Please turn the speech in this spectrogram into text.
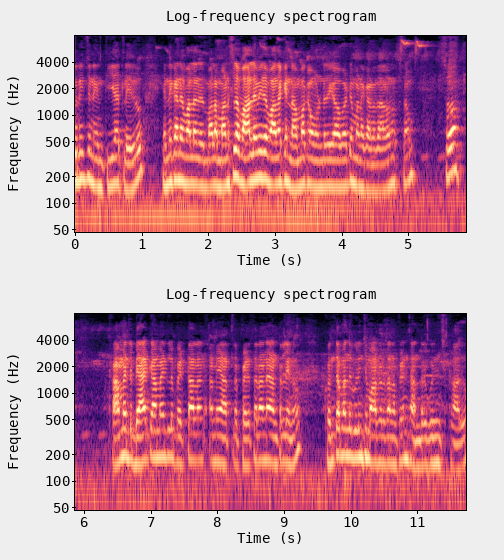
గురించి నేను తీయట్లేదు. ఎందుకంటే వాళ్ళ వాళ్ళ మనసులో వాళ్ళ మీద వాళ్ళకి నమ్మకం ఉండదు కాబట్టి మనకు అది అనవసరం. సో కామెంట్లు బ్యాడ్ కామెంట్లు పెట్టాలని అని అట్లా పెడతారని అంటలేను. కొంతమంది గురించి మాట్లాడతాను ఫ్రెండ్స్ అందరి గురించి కాదు.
